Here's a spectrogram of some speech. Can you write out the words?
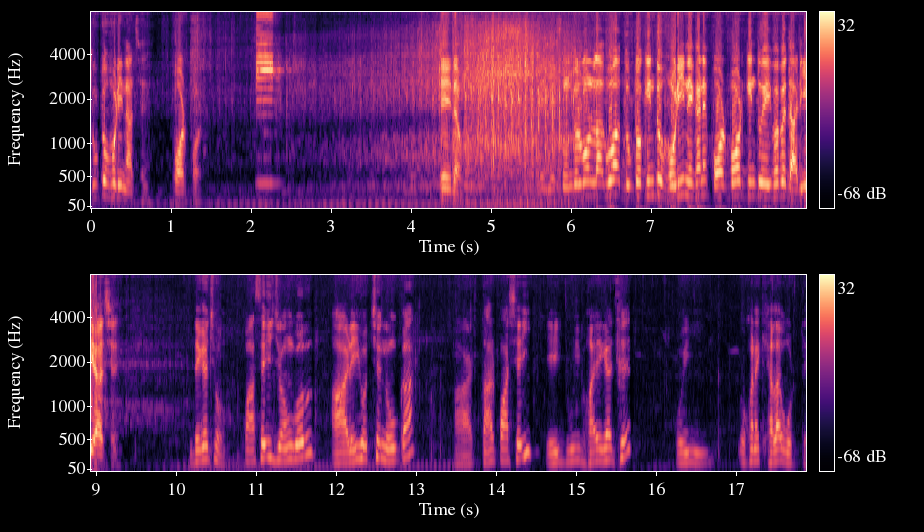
দুটো হরিণ আছে, পরপর। এই দেখো, এই যে সুন্দরবন লাগোয়া, দুটো কিন্তু হরিণ এখানে পরপর কিন্তু এইভাবে দাঁড়িয়ে আছে। দেখেছ? পাশেই জঙ্গল, আর এই হচ্ছে নৌকা, আর তার পাশেই এই দুই ভাই গেছে ওই ওখানে খেলা করতে।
